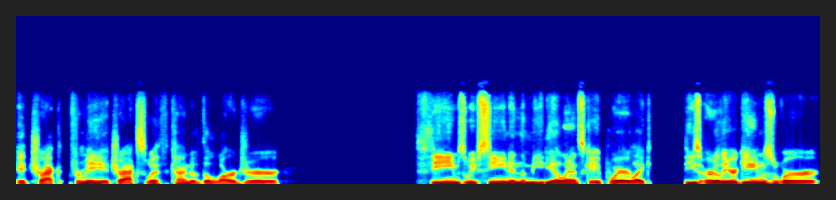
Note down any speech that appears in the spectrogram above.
it track for me, it tracks with kind of the larger themes we've seen in the media landscape where like these earlier games were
